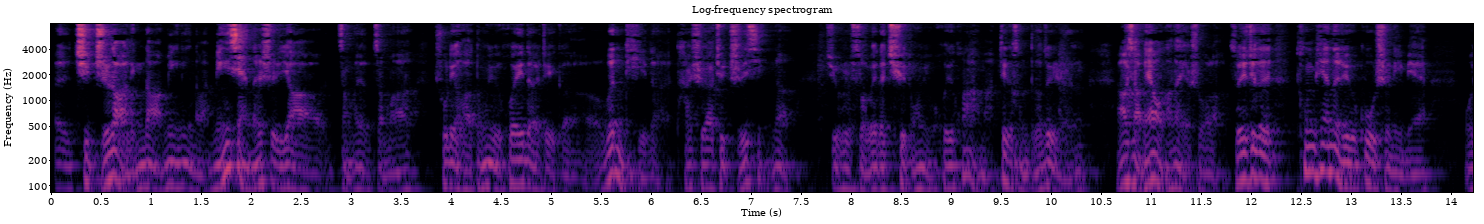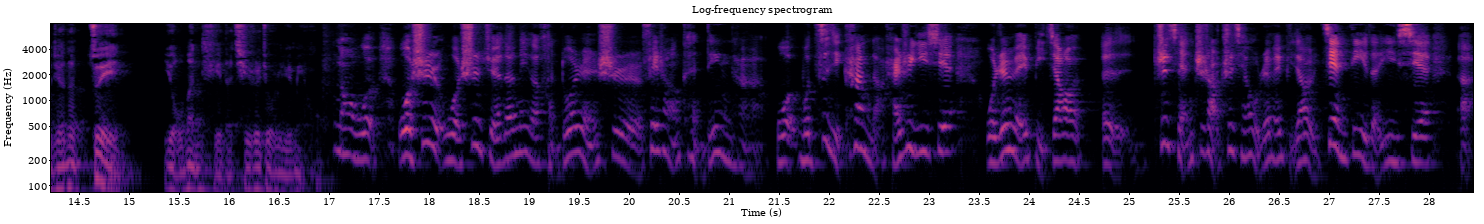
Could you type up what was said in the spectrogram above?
呃去指导领导命令的嘛，明显的是要怎么怎么处理好董宇辉的这个问题的，他是要去执行的，就是所谓的去董宇辉化嘛，这个很得罪人。然后小编我刚才也说了，所以这个通篇的这个故事里面。我觉得最有问题的其实就是俞敏洪。那我我是我是觉得那个很多人是非常肯定他。我我自己看的还是一些我认为比较呃之前至少之前我认为比较有见地的一些呃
